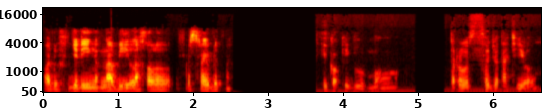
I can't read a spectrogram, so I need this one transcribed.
Aduh, jadi inget Nabila kalau First Rabbit mah. Hikoki Gumo, terus Sojo Tachio,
